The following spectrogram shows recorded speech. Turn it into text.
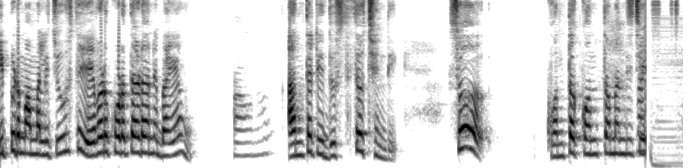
ఇప్పుడు మమ్మల్ని చూస్తే ఎవడు కొడతాడో అనే భయం. అంతటి దుస్థితి వచ్చింది. సో కొంత కొంతమంది చే-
